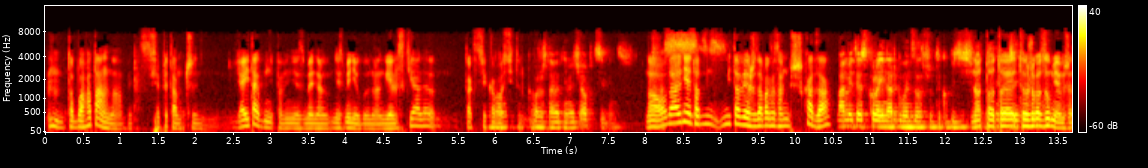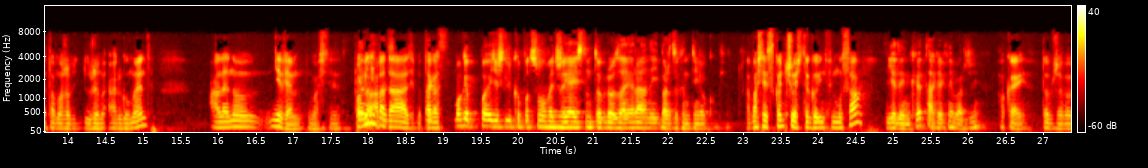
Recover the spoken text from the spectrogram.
to była fatalna, więc się pytam, czy ja i tak bym pewnie nie, zmieniał, nie zmieniłbym na angielski, ale tak z ciekawości No, tylko. Możesz nawet nie mieć opcji, więc... No, no, ale nie, to mi to wiesz, za bardzo to mi przeszkadza. Dla mnie to jest kolejny argument za żeby to kupić. No to, to, to już rozumiem, że to może być duży argument, ale no nie wiem właśnie. Powinni no, badać, bo Tak, teraz. mogę powiedzieć tylko podsumować, że ja jestem to grą zajarany i bardzo chętnie ją kupię. A właśnie skończyłeś tego Infamousa? Jedynkę? Tak, jak najbardziej. Okej, dobrze, bo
